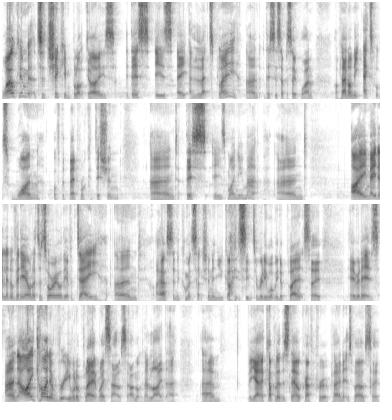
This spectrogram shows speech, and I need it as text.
Welcome to Chicken Block, guys. This is a, a Let's Play, and this is episode 1. I'm playing on the Xbox One of the Bedrock Edition, and this is my new map. And I made a little video on a tutorial the other day, and I asked in the comment section, and you guys seem to really want me to play it, so here it is. And I kind of really want to play it myself, so I'm not going to lie there. Um, but yeah, a couple of the Snailcraft crew are playing it as well. So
